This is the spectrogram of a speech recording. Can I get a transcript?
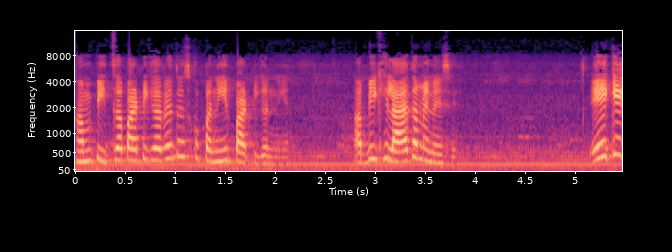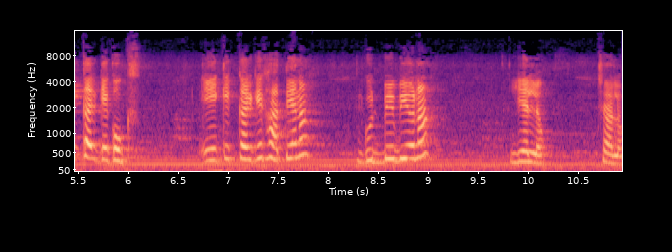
हम पिज़्ज़ा पार्टी कर रहे हैं तो इसको पनीर पार्टी करनी है। अभी खिलाया था मैंने इसे। एक एक करके कुक्स एक एक करके खाते हैं ना? गुड बेबी हो ना? ये लो, चलो।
